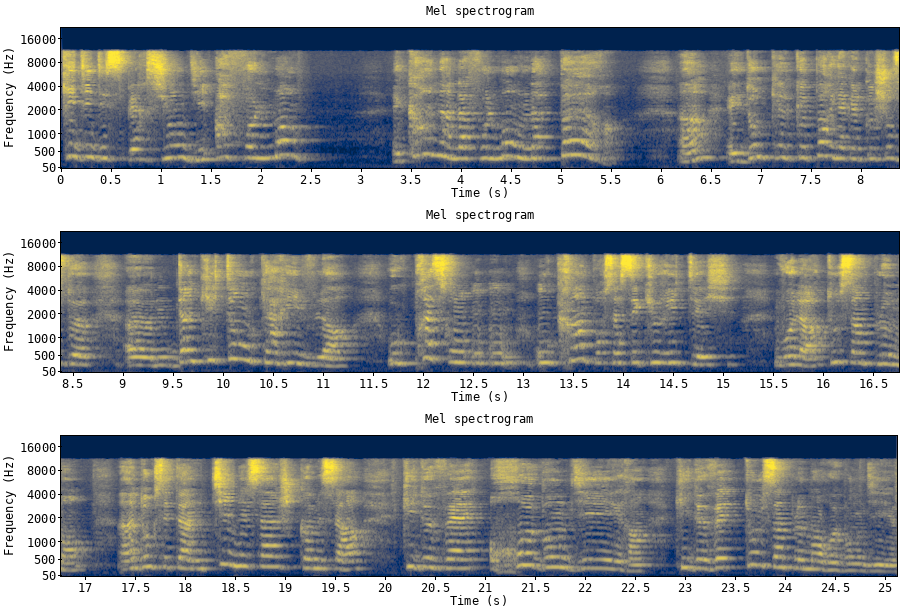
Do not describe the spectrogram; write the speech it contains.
Qui dit dispersion dit affolement. Et quand on a un affolement, on a peur. Hein Et donc, quelque part, il y a quelque chose euh, d'inquiétant qui arrive là, où presque on, craint pour sa sécurité. Voilà, tout simplement. Hein donc, c'est un petit message comme ça qui devait rebondir, qui devait tout simplement rebondir.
